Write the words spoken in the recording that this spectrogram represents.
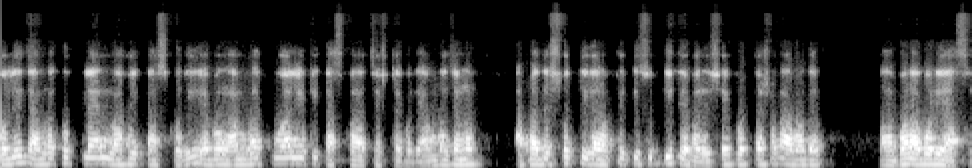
বলি যে আমরা খুব প্ল্যান মাফিক কাজ করি এবং আমরা কোয়ালিটি কাজ করার চেষ্টা করি। আমরা যেন আপনাদের সত্যিকার অর্থে কিছু দিতে পারি, সেই প্রত্যাশাটা আমাদের বরাবরই আছে।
